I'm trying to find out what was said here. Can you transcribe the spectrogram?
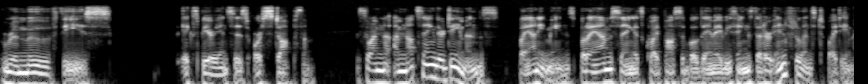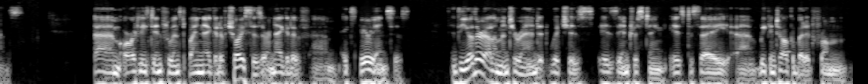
remove these experiences or stop them? So I'm not, I'm not saying they're demons by any means, but I am saying it's quite possible they may be things that are influenced by demons, um, or at least influenced by negative choices or negative um, experiences. The other element around it, which is is interesting, is to say uh, we can talk about it from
